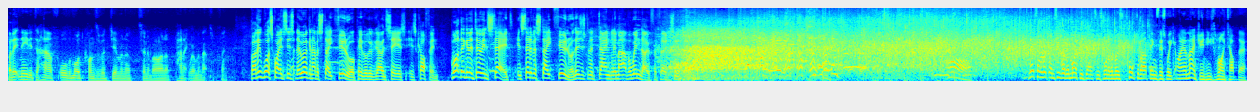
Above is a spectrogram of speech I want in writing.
but it needed to have all the mod cons of a gym and a cinema and a panic room and that sort of thing. But I think what's quite interesting is they were going to have a state funeral. People were going to go and see his, his coffin. What they're going to do instead, instead of a state funeral, they're just going to dangle him out of a window for 30 seconds. Oh. Let's have a look and see whether Michael Jackson is one of the most talked about things this week. I imagine he's right up there.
